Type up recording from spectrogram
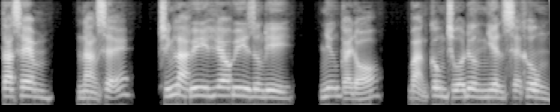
Ta xem, nàng sẽ, chính là huy heo huy dương đi, những cái đó, bản công chúa đương nhiên sẽ không.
